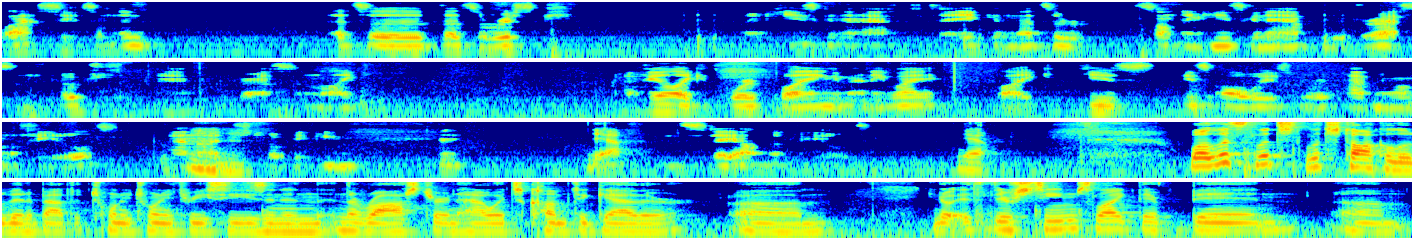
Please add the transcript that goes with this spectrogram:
last season and that's a that's a risk like he's gonna have to take and that's a something he's gonna have to address and the coach is gonna have to address and like I feel like it's worth playing him anyway. Like he's he's always worth having on the field, and I Mhm. just hope he can yeah stay on the field. Yeah. Well, let's let's let's talk a little bit about the 2023 season and, and the roster and how it's come together. Um, you know, it, there seems like there've been um,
